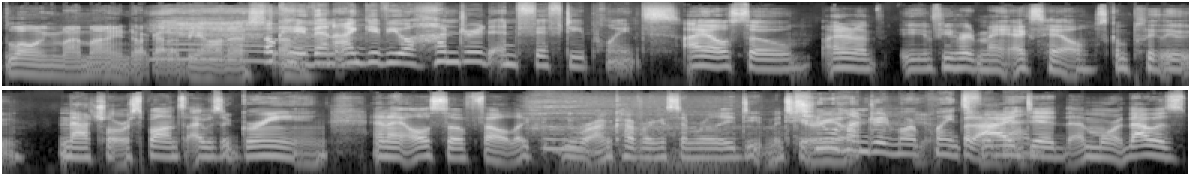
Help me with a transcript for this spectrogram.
blowing my mind, I gotta be honest. Okay, Um, then I give you 150 points. I also, I don't know if, if you heard my exhale, it's completely natural response. I was agreeing, and I also felt like we were uncovering some really deep material. 200 more points but for I Ben. did a more. That was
